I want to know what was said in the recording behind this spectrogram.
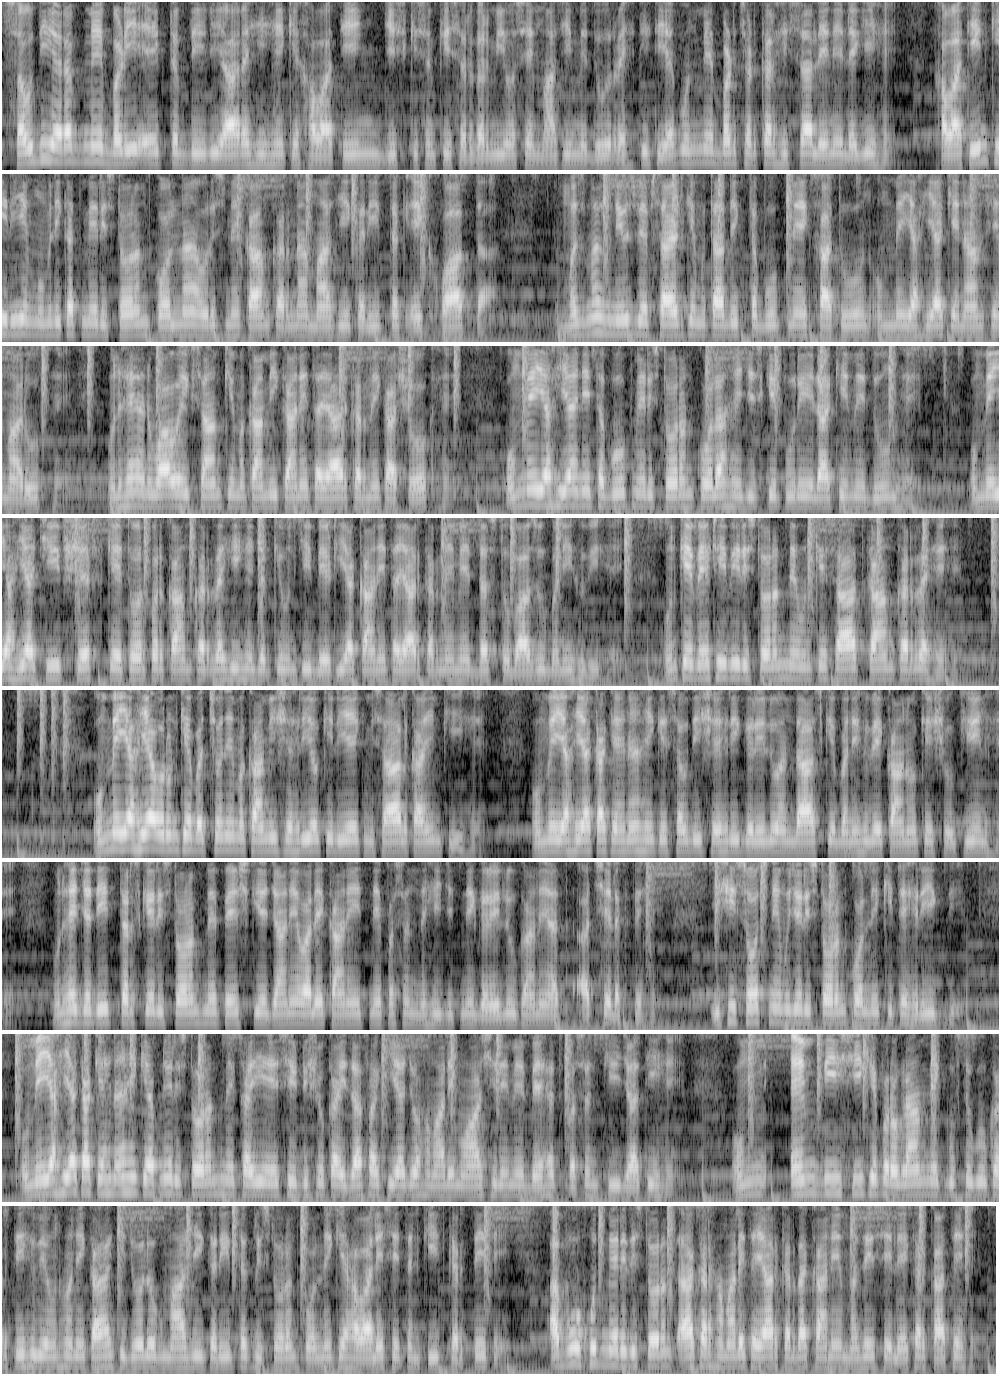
سعودی عرب میں بڑی ایک تبدیلی آ رہی ہے کہ خواتین جس قسم کی سرگرمیوں سے ماضی میں دور رہتی تھی، اب ان میں بڑھ چڑھ کر حصہ لینے لگی ہیں۔ خواتین کے لیے مملکت میں ریسٹورنٹ کھولنا اور اس میں کام کرنا ماضی قریب تک ایک خواب تھا۔ مزمز نیوز ویب سائٹ کے مطابق تبوک میں ایک خاتون ام یحییٰ کے نام سے معروف ہیں۔ انہیں انواع و اقسام کے مقامی کانے تیار کرنے کا شوق ہے۔ ام یحییٰ نے تبوک میں ریسٹورنٹ کھولا ہے جس کے پورے علاقے میں دوم ہے۔ ام یحییٰ چیف شیف کے طور پر کام کر رہی ہیں، جبکہ ان کی بیٹیاں کانے تیار کرنے میں دست و بازو بنی ہوئی ہیں۔ ان کے بیٹی بھی ریسٹورنٹ میں ان کے ساتھ کام کر رہے ہیں۔ ام یحییٰ اور ان کے بچوں نے مقامی شہریوں کے لیے ایک مثال قائم کی ہے۔ ام یحییٰ کا کہنا ہے کہ سعودی شہری گھریلو انداز کے بنے ہوئے کانوں کے شوقین ہیں۔ انہیں جدید طرز کے ریسٹورنٹ میں پیش کیے جانے والے کانے اتنے پسند نہیں جتنے گھریلو کانے اچھے لگتے ہیں۔ اسی سوچ نے مجھے ریسٹورنٹ کھولنے کی تحریک دی۔ امی یحییٰ کا کہنا ہے کہ اپنے ریسٹورنٹ میں کئی ایسی ڈشوں کا اضافہ کیا جو ہمارے معاشرے میں بہت پسند کی جاتی ہیں۔ ایم بی سی کے پروگرام میں گفتگو کرتے ہوئے انہوں نے کہا کہ جو لوگ ماضی قریب تک ریسٹورنٹ کھولنے کے حوالے سے تنقید کرتے تھے، اب وہ خود میرے ریسٹورنٹ آ کر ہمارے تیار کردہ کھانے مزے سے لے کر کھاتے ہیں۔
